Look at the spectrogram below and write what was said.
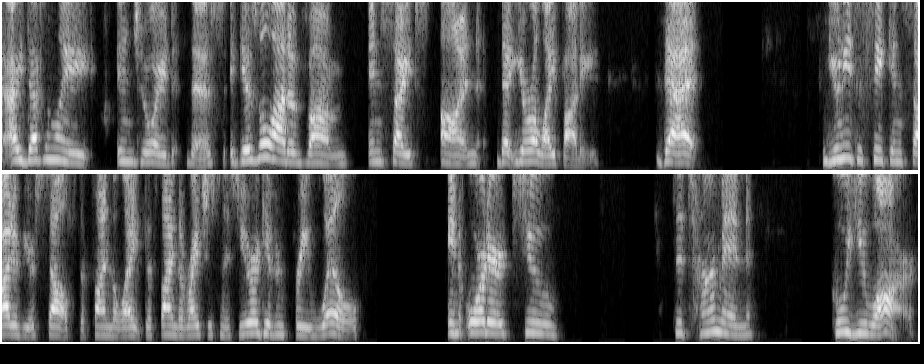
I, I definitely enjoyed this. It gives a lot of um, insights on that you're a light body, that you need to seek inside of yourself to find the light, to find the righteousness. You are given free will in order to determine who you are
